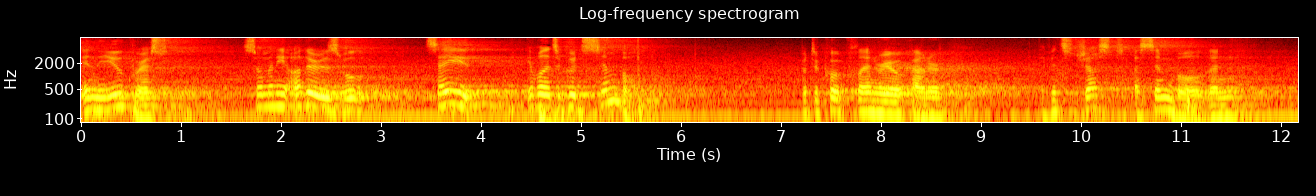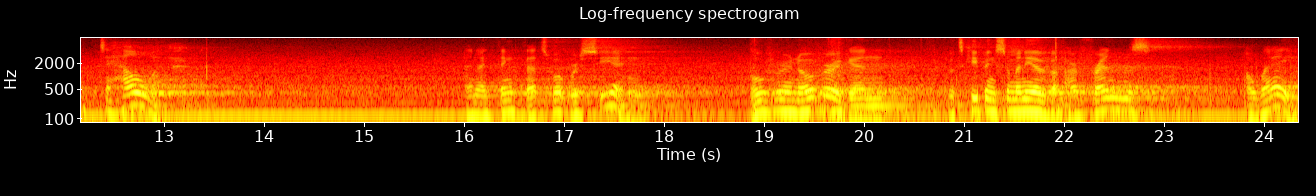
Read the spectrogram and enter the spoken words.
in the Eucharist. So many others will say yeah, well, it's a good symbol. But to quote Flannery O'Connor, if it's just a symbol, then to hell with it. And I think that's what we're seeing over and over again. What's keeping so many of our friends away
